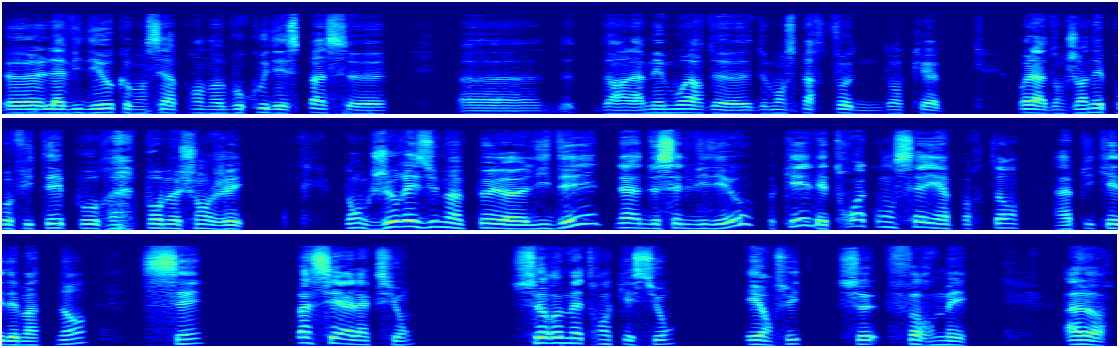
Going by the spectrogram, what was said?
la vidéo commençait à prendre beaucoup d'espace dans la mémoire de, mon smartphone. Donc voilà, donc j'en ai profité pour, pour me changer. Donc je résume un peu l'idée de cette vidéo. Ok, les trois conseils importants à appliquer dès maintenant, c'est passer à l'action, se remettre en question et ensuite se former. Alors,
